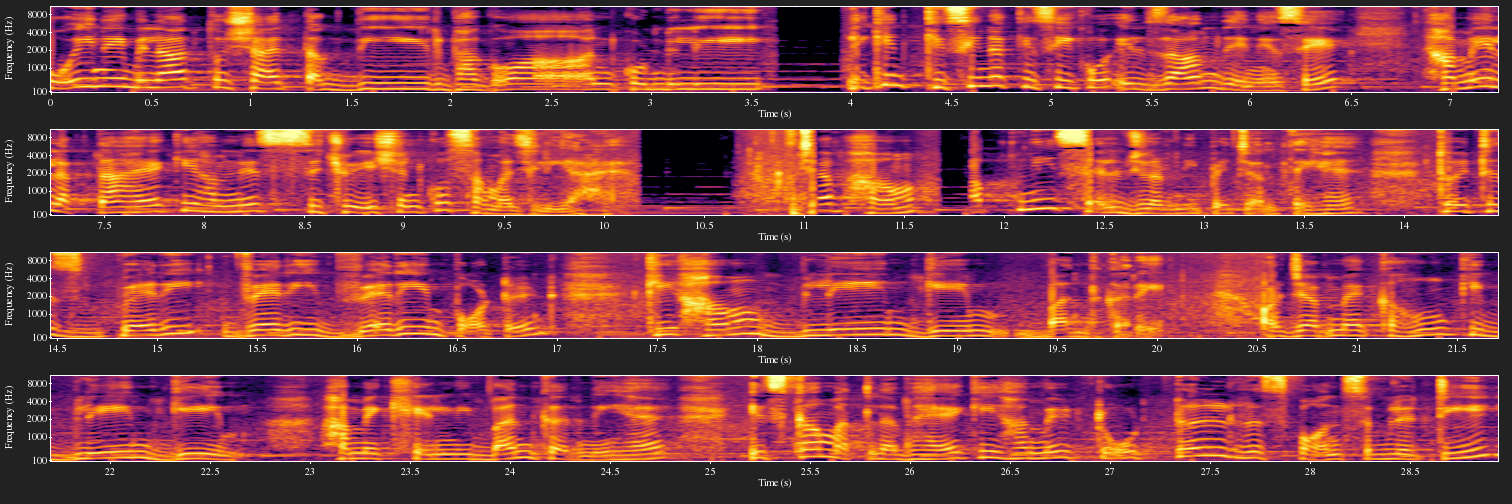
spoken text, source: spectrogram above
कोई नहीं मिला तो शायद तकदीर, भगवान, कुंडली। लेकिन किसी न किसी को इल्ज़ाम देने से हमें लगता है कि हमने सिचुएशन को समझ लिया है। जब हम अपनी सेल्फ जर्नी पे चलते हैं तो it is very very very important कि हम ब्लेम गेम बंद करें। और जब मैं कहूँ कि ब्लेम गेम हमें खेलनी बंद करनी है, इसका मतलब है कि हमें टोटल रिस्पॉन्सिबिलिटी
